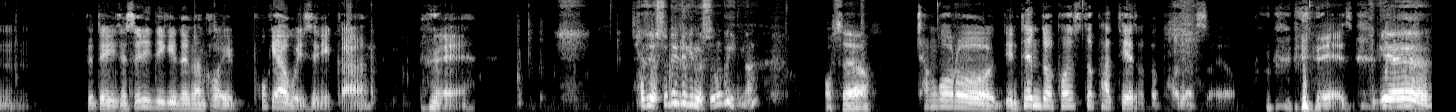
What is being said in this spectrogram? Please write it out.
음. 근데 이제 3D 기능은 거의 포기하고 있으니까. 예. 사실 3D 기능 쓰는 거 있나? 없어요. 참고로 닌텐도 first party에서도 버렸어요. 예. 그게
